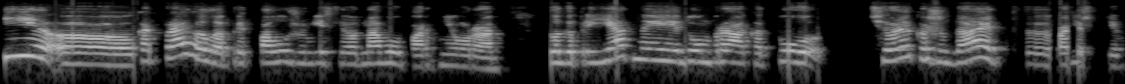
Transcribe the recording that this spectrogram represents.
И, э, как правило, предположим, если у одного партнера благоприятный дом брака, то человек ожидает э, поддержки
